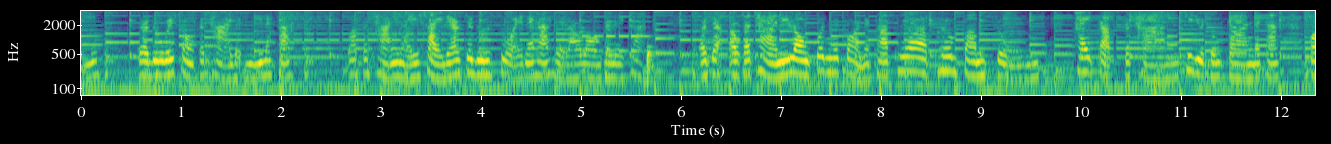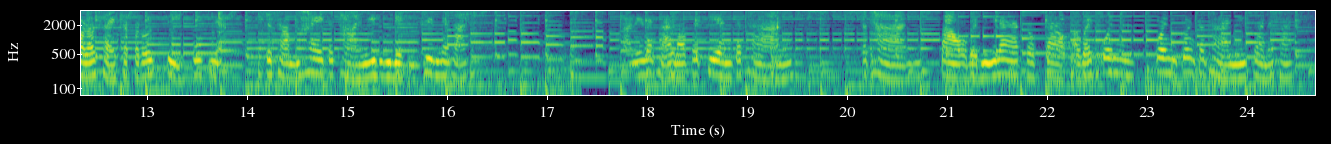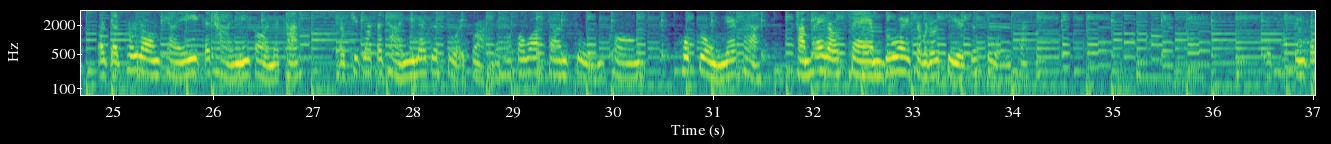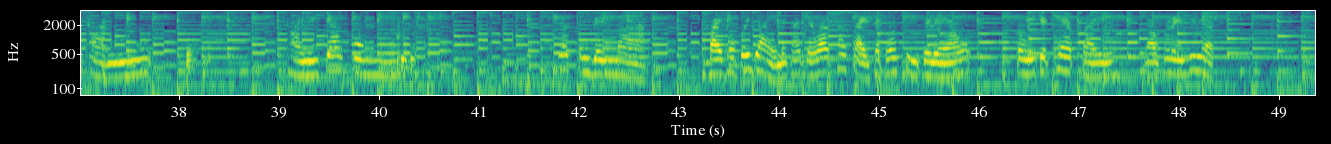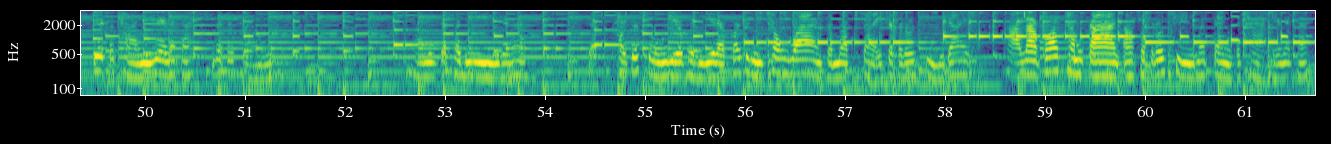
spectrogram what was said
เราดูไว้สองกระถางแบบนี้นะคะ ว่ากระถางไหนใส่แล้วจะดูสวยนะคะ เดี๋ยวเราลองกันเลยค่ะ เราจะเอากระถางนี้ลองก้นไว้ก่อนนะคะ เพื่อเพิ่มความสูงให้กับกระถางที่อยู่ตรงกลางนะคะ พอเราใส่สับปะรดสีปุ๊บเนี่ยจะทำให้กระถางนี้ดูเด่นขึ้นนะคะอันนี้นะคะเราก็เตรียมกระถางกระถางเป่าแบบนี้นะคะเก่าๆเอาไว้ก้นก้นก้นกระถางนี้ก่อนนะคะ เราจะทดลองใช้กระถางนี้ก่อนนะคะ เราคิดว่ากระถางนี้น่าจะสวยกว่านะคะ เพราะว่าความสูงของพกหลงเนี่ยค่ะทำให้เราแซมด้วยสับปะรดสีจะสวยค่ะ็นกระถางนี้กระถางนี้เจ้ากรุงเจ้ากรุงเดนมาร์กใบเขาก็ใหญ่นะคะ แต่ว่าถ้าใส่สับปะรดสีไปแล้ว ตรงนี้จะแคบไป เราก็เลยเลือกเลือกกระถางนี้เลยนะคะเลือกกระถางนี้กระถางนี้จะพอดีนะคะจะเขาจะสูงเดียวพอดีแล้วก็จะมีช่องว่างสำหรับใส่สับปะรดสีได้ค่ะเราก็ทำการเอาสับปะรดสีมาแต่งกระถางเลยนะคะ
